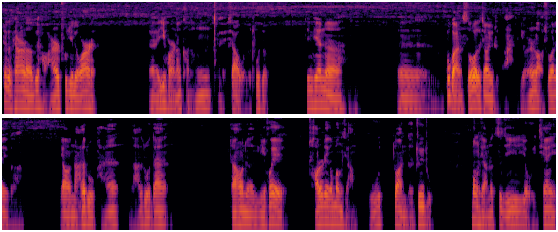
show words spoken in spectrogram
这个天呢，最好还是出去遛弯去。呃，一会儿呢，可能下午就出去了。今天呢，呃，不管所有的交易者啊，有人老说这个要拿得住盘，拿得住单，然后呢，你会朝着这个梦想不断的追逐，梦想着自己有一天也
